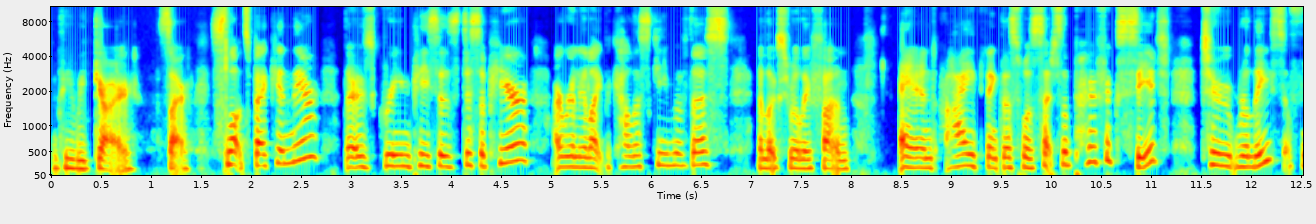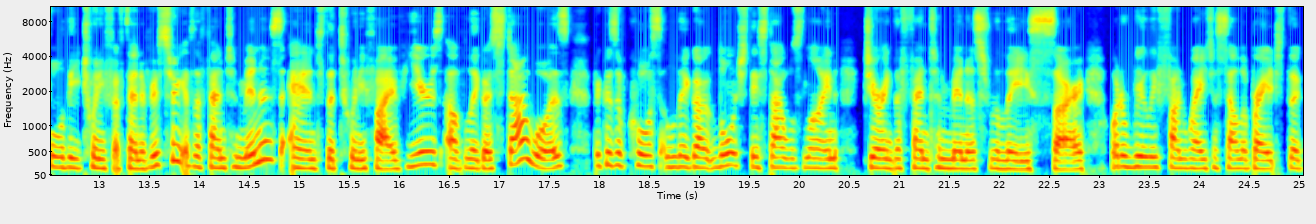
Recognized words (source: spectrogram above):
There we go. So slots back in there, those green pieces disappear. I really like the color scheme of this. It looks really fun. And I think this was such the perfect set to release for the 25th anniversary of the Phantom Menace and the 25 years of LEGO Star Wars, because of course LEGO launched their Star Wars line during the Phantom Menace release. So what a really fun way to celebrate the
